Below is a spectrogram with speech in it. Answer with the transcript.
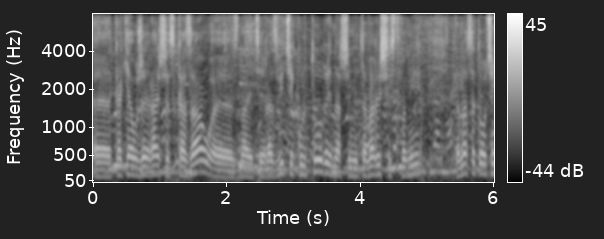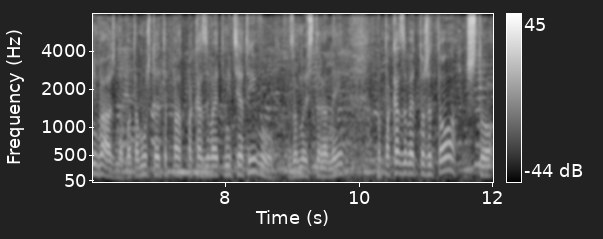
Э, Как я уже раньше сказал, э, знаете, развитие культуры нашими товариществами для нас это очень важно, потому что это по- показывает инициативу, с одной стороны, но показывает тоже то, что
